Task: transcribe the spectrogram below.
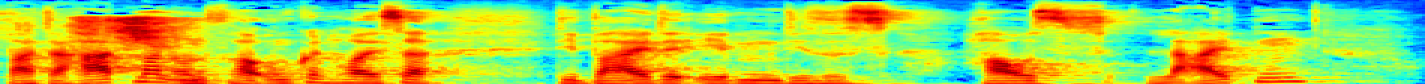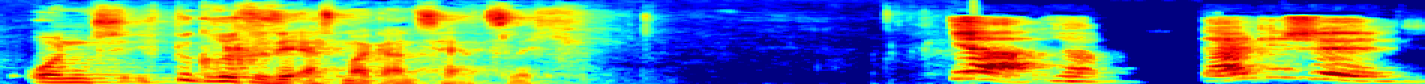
Pater Hartmann und Frau Unkelhäuser, die beide eben dieses Haus leiten. Und ich begrüße Sie erstmal ganz herzlich. Ja, ja. Dankeschön.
